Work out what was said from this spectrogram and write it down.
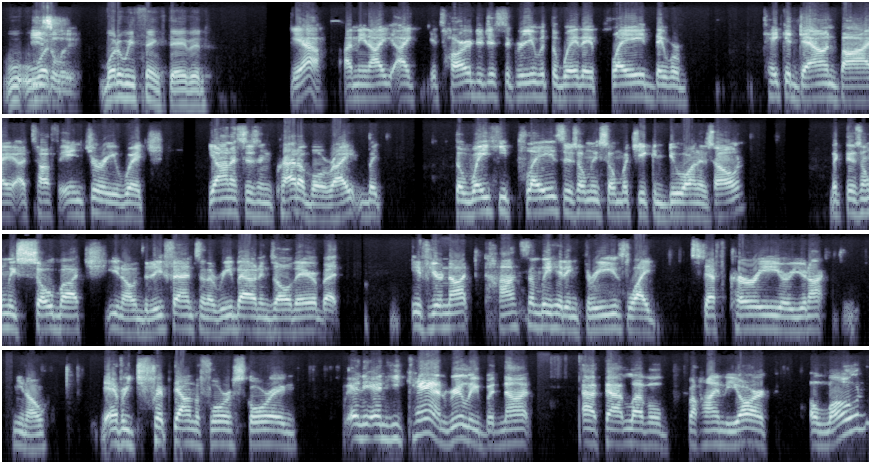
What, Easily. What do we think, David? Yeah, I mean, I, I, it's hard to disagree with the way they played. They were taken down by a tough injury, which Giannis is incredible, right? But the way he plays, there's only so much he can do on his own. Like, there's only so much, you know, the defense and the rebounding's all there, but if you're not constantly hitting threes like Steph Curry, or you're not, you know, every trip down the floor scoring, and and he can really, but not at that level behind the arc alone.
